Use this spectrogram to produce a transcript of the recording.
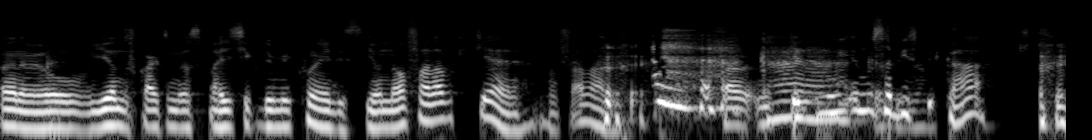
Mano, eu ia nos quartos dos meus pais e tinha que dormir com eles. E eu não falava o que que era. Não falava. Porque eu não- eu Caraca, sabia explicar. Que,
